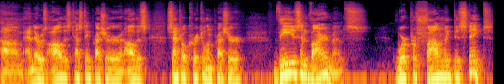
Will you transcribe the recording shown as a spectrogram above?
um, and there was all this testing pressure and all this central curriculum pressure, these environments were profoundly distinct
